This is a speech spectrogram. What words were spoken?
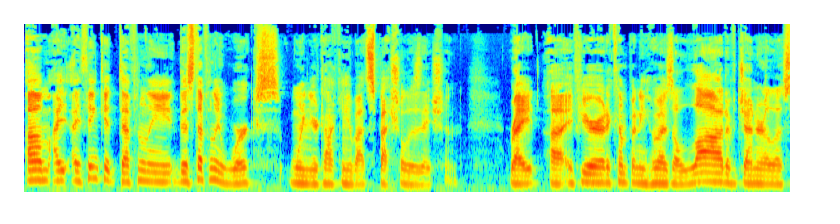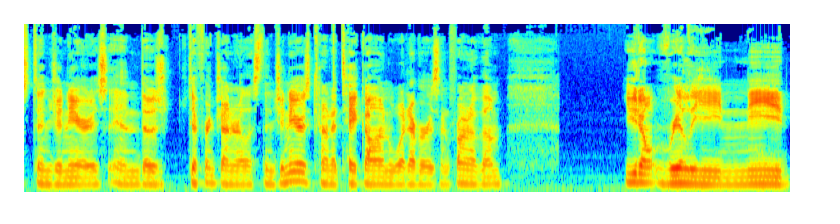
Um, I, I think it definitely this definitely works when you're talking about specialization, right? Uh, if you're at a company who has a lot of generalist engineers, and those different generalist engineers kind of take on whatever is in front of them, you don't really need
